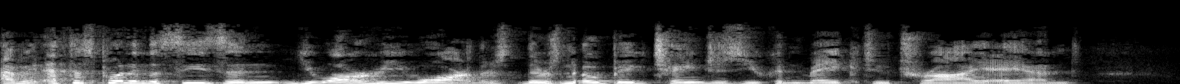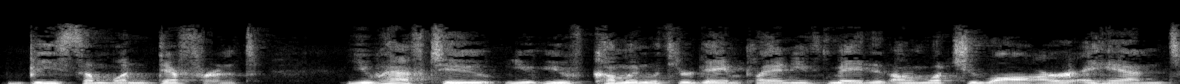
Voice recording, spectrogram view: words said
I mean, at this point in the season, you are who you are. There's there's no big changes you can make to try and be someone different. You have to you you've come in with your game plan. You've made it on what you are, and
